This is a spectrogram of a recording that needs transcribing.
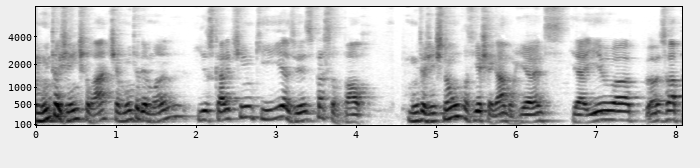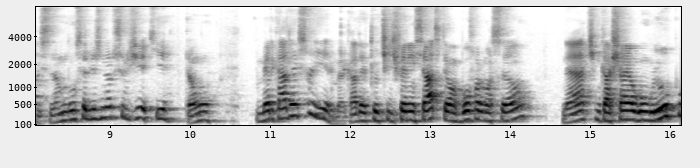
muita gente lá, tinha muita demanda e os caras tinham que ir às vezes para São Paulo. Muita gente não conseguia chegar, morria antes. E aí eu, eu ah, precisamos de um serviço de neurocirurgia aqui. Então, o mercado é isso aí. O mercado é tu te diferenciar, tu ter uma boa formação, né, te encaixar em algum grupo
